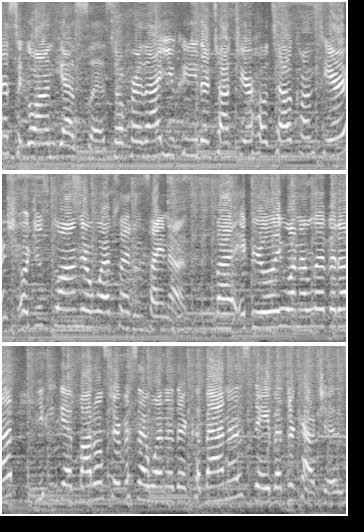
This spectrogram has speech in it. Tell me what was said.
Is to go on guest list. So for that, you can either talk to your hotel concierge or just go on their website and sign up. But if you really want to live it up, you can get bottle service at one of their cabanas, day beds, or couches.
